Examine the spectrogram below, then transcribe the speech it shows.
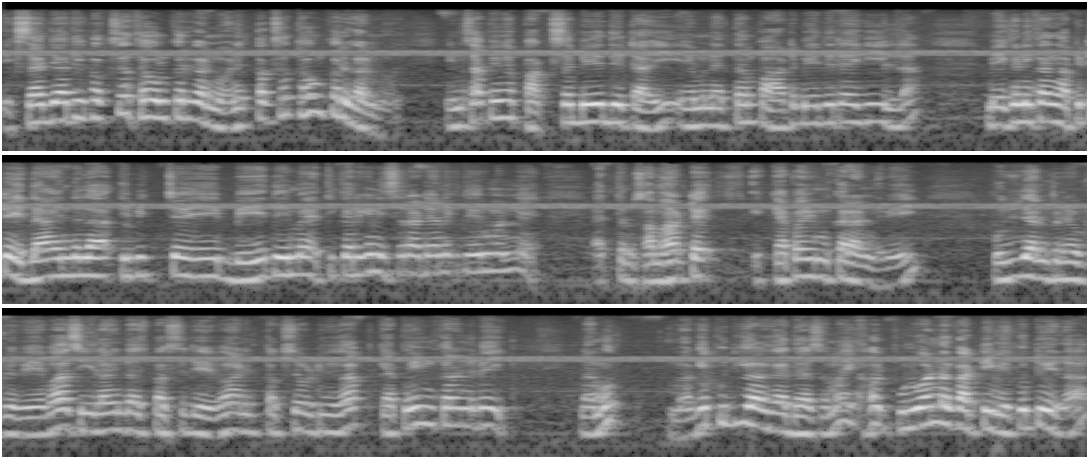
එක්සත් ජාතික පක්ෂය තහවුරු කර ගන්නවා අනෙක් පක්ෂය තහවුරු කර ගන්නවා ඒ නිසා අපි මේ පක්ෂ ભેදෙටයි එහෙම නැත්නම් පාට ભેදෙටයි ගිහිල්ලා මේක නිකන් අපිට එදා ඉඳලා තිබිච්ච ඒ ભેදෙම ඇති කරගෙන ඉස්සරහට යන එක තේරුම් ගන්නෑ ඇත්තම සමහරට කැපවීම කරන්න වෙයි. පොදු ජන ප්‍රතිනිධියට වේවා ශ්‍රී ලංකා පක්ෂයට වේවා අනිත් පක්ෂවලට වේවා කැපවීම කරන්න වෙයි. නමුත් මගේ පුදුකාගේ අදහසමයි කවුරු පුළුවන් නම් කට්ටිය මේකතු වෙලා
